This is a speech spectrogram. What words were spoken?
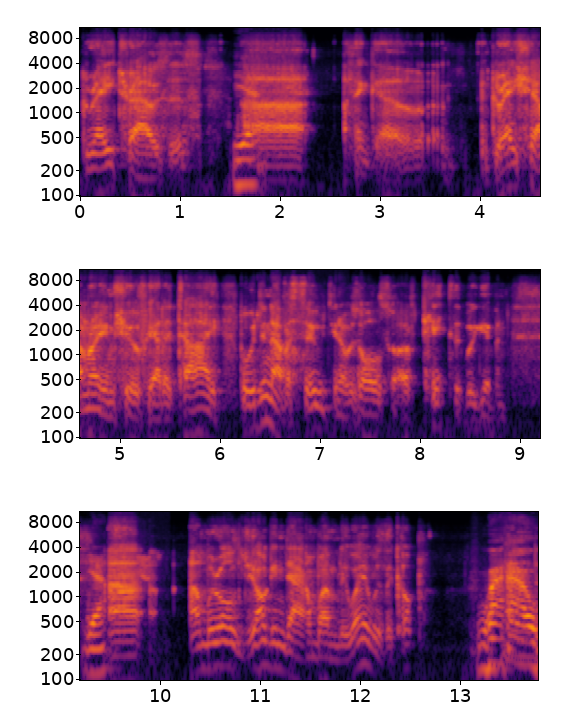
grey trousers. Yeah. Uh, I think uh, a grey shirt. I'm not even sure if we had a tie, but we didn't have a suit. You know, it was all sort of kit that we're given. Yeah. Uh, and we're all jogging down Wembley Way with the cup. Wow.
